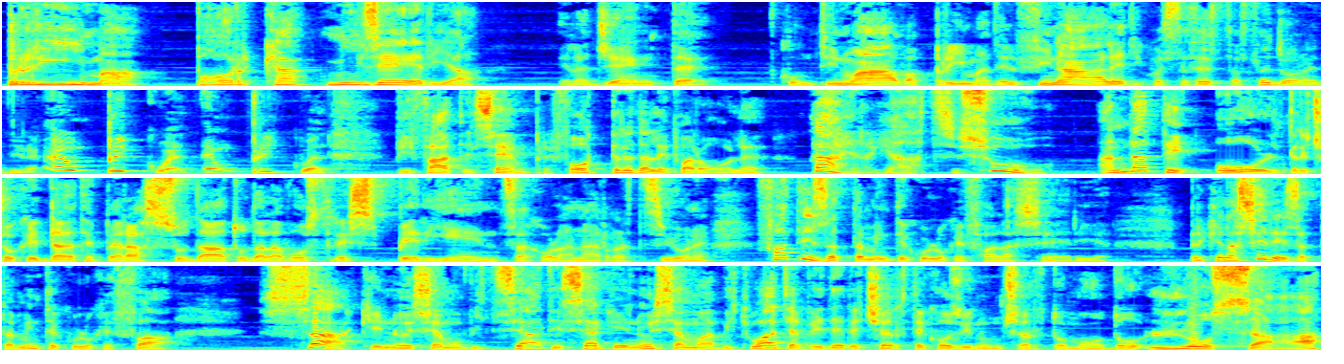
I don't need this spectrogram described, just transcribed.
prima. Porca miseria. E la gente continuava prima del finale di questa sesta stagione a dire è un prequel, è un prequel. Vi fate sempre fottere dalle parole. Dai ragazzi, su, Andate oltre ciò che date per assodato dalla vostra esperienza con la narrazione. Fate esattamente quello che fa la serie. Perché la serie è esattamente quello che fa. Sa che noi siamo viziati, sa che noi siamo abituati a vedere certe cose in un certo modo, lo sa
